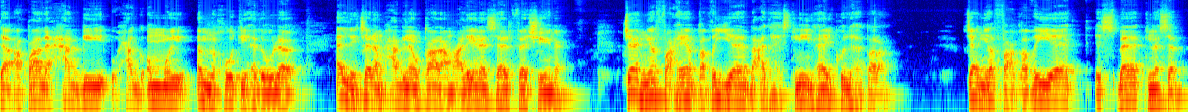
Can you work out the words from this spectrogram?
تا اطالع حقي وحق أمي أم أخوتي هذولا اللي كلم حقنا وطالعم علينا سالفة شينا كان يرفع هي قضية بعدها سنين هاي كلها ترى كان يرفع قضية إثبات نسب.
